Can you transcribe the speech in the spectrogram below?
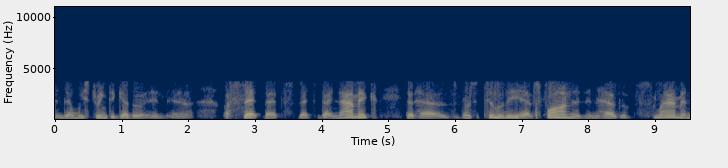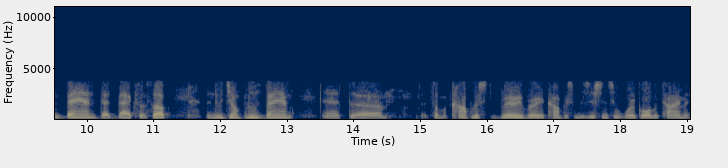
and then we string together in, uh, a set that's that's dynamic, that has versatility, has fun, and, and has a slamming band that backs us up. The New Jump Blues Band at uh, some accomplished, very very accomplished musicians who work all the time in,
